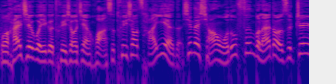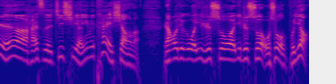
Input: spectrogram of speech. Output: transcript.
我还接过一个推销电话，是推销茶叶的。现在想，我都分不来到底是真人啊还是机器啊，因为太像了。然后就给我一直说，一直说，我说我不要。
